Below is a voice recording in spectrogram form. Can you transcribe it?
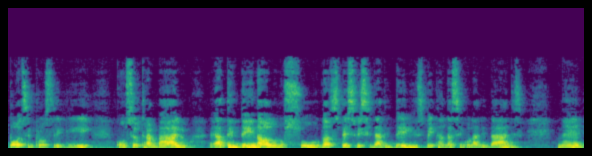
pode se prosseguir com o seu trabalho, é, atendendo ao aluno surdo, a especificidade dele, respeitando as singularidades, né?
